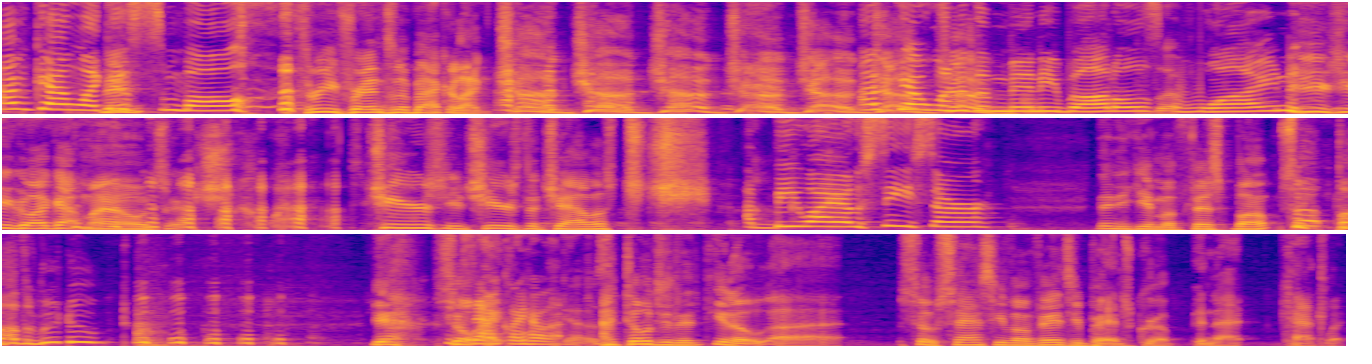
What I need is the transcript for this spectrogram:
I've got like a small. Three friends in the back are like chug, chug, chug, chug, chug. I've chug, got one of the chug. mini bottles of wine. You, you go. I got my own. So, cheers. You cheers the chalice. A BYOC, sir. Then you give him a fist bump. What's up, Father Voodoo? Yeah. So Exactly I- how it goes. I, told you that, you know, uh, so Sassy Von Fancy Pants grew up in that Catholic.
